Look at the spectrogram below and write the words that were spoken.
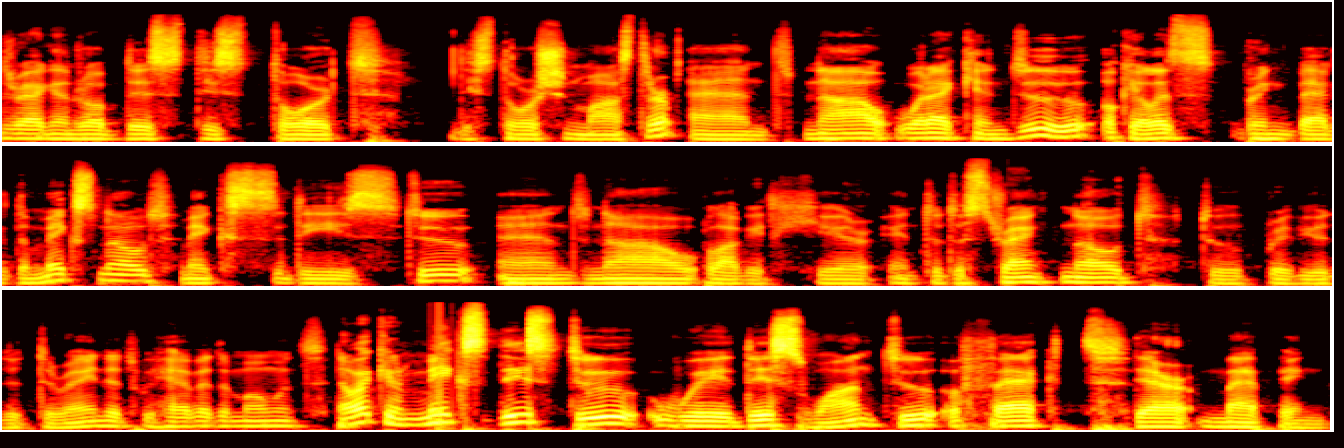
drag and drop this distort distortion master. And now what I can do okay let's bring back the mix node mix these two and now plug it here into the strength node to preview the terrain that we have at the moment. Now I can mix these two with this one to affect their mapping,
